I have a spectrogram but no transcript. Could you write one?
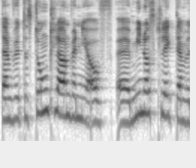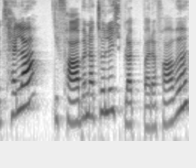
dann wird es dunkler und wenn ihr auf äh, Minus klickt, dann wird es heller. Die Farbe natürlich, bleibt bei der Farbe.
